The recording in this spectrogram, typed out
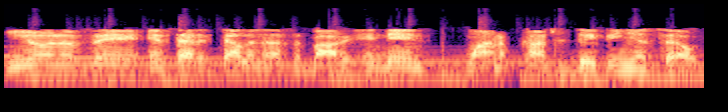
You know what I'm saying? Instead of telling us about it and then wind up contradicting yourself.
